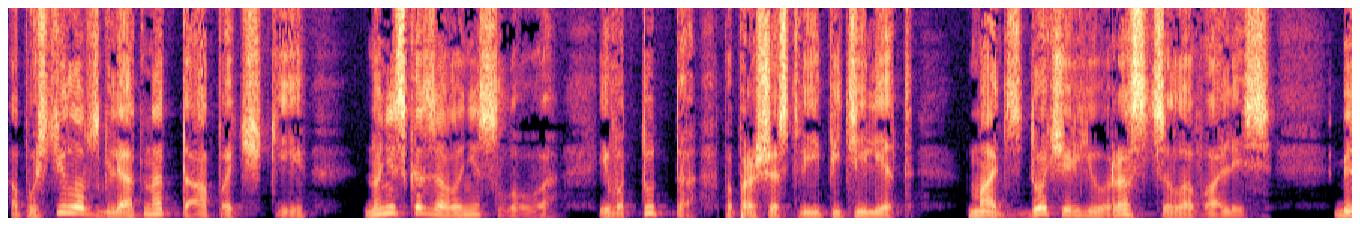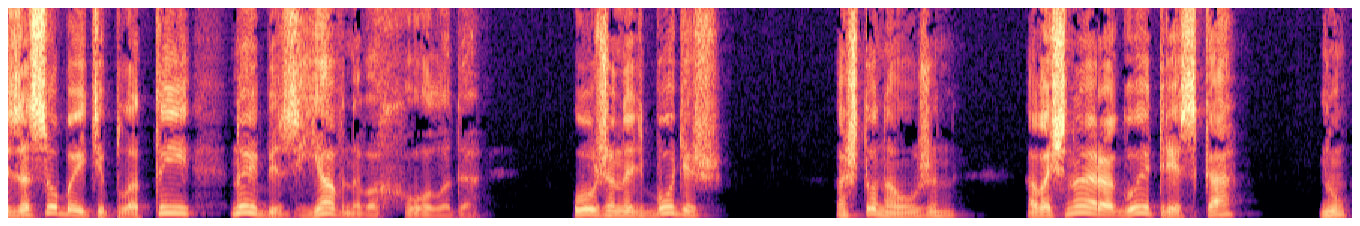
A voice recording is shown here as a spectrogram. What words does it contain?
Опустила взгляд на тапочки, но не сказала ни слова. И вот тут-то, по прошествии пяти лет, мать с дочерью расцеловались без особой теплоты, но и без явного холода. «Ужинать будешь?» «А что на ужин?» «Овощное рагу и треска». «Ну,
